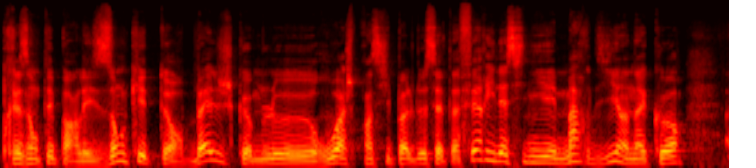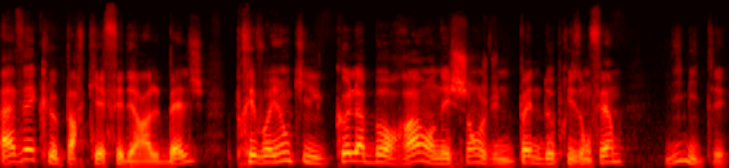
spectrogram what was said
Présenté par les enquêteurs belges comme le rouage principal de cette affaire, il a signé mardi un accord avec le parquet fédéral belge, prévoyant qu'il collaborera en échange d'une peine de prison ferme limitée.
